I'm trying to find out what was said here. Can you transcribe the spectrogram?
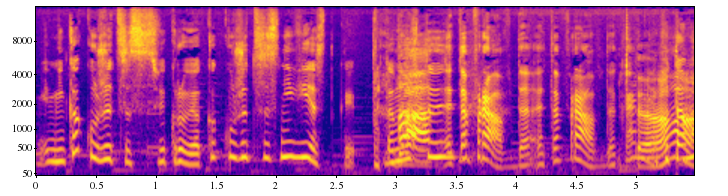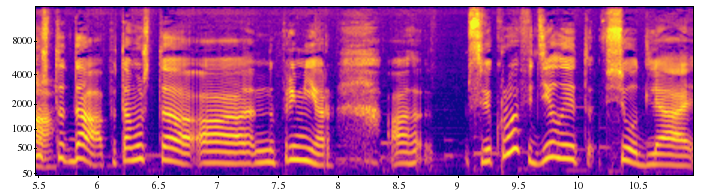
Не как ужиться со свекровью, а как ужиться с невесткой? Потому да, что... это правда, это правда, конечно. Да. Потому что, да, потому что, а, например, а, свекровь делает все для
